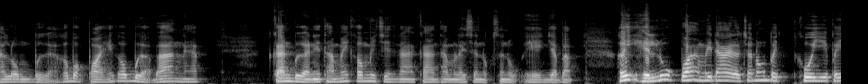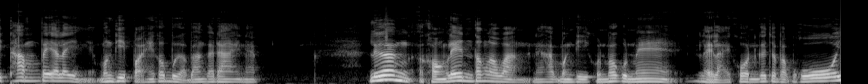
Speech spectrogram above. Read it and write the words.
อารมณ์เบื่อเขาบอกปล่อยให้เขาเบื่อบ้างนะครับ การเบื่อนี่ทำให้เขามีจินตนาการทำอะไรสนุกสนุกเองอย่าแบบเฮ้ยเห็นลูกว่างไม่ได้เราจะต้องไปคุยไปทำไปอะไรอย่างเงี้ยบางทีปล่อยให้เขาเบื่อบ้างก็ได้นะครับเรื่องของเล่นต้องระวังนะครับ บางทีคุณพ่อคุณแม่ หลาย ๆ คนก็จะแบบโอ้ย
